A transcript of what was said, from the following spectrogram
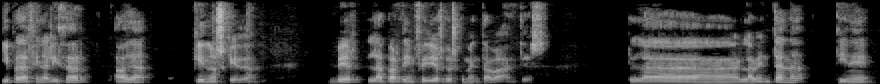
Y para finalizar, ahora, ¿qué nos queda? Ver la parte inferior que os comentaba antes. La, ventana tiene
